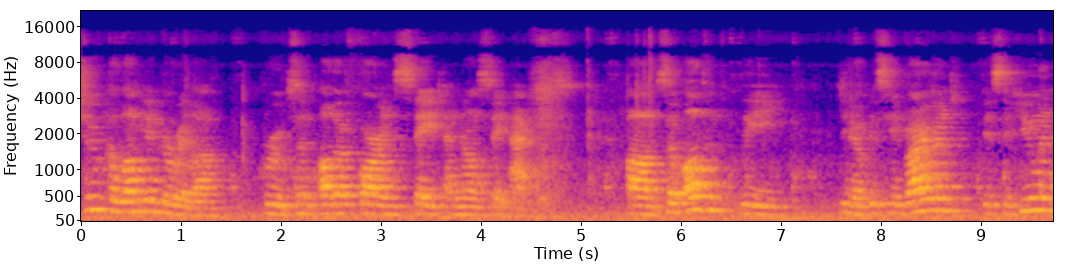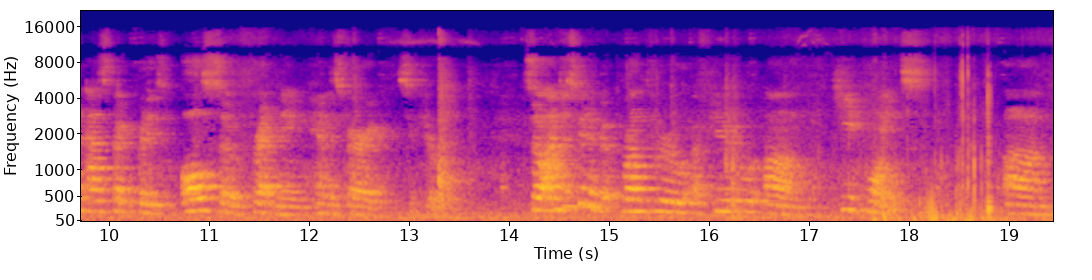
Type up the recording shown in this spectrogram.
to Colombian guerrilla groups and other foreign state and non-state actors. Um, so ultimately, you know, it's the environment, it's the human aspect, but it's also threatening hemispheric security. So I'm just going to run through a few um, key points. Um,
